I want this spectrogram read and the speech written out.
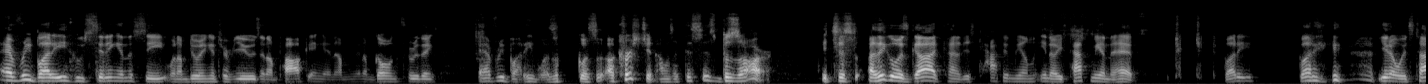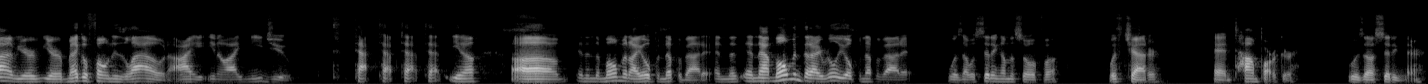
everybody who's sitting in the seat when I'm doing interviews and I'm talking and I'm and I'm going through things, everybody was a, was a Christian. I was like, this is bizarre. It's just I think it was God kind of just tapping me on you know he's tapping me on the head, buddy, buddy. you know it's time. Your your megaphone is loud. I you know I need you. Tap tap tap tap. You know. Um, and then the moment I opened up about it, and the, and that moment that I really opened up about it, was I was sitting on the sofa with Chatter, and Tom Parker was uh, sitting there,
